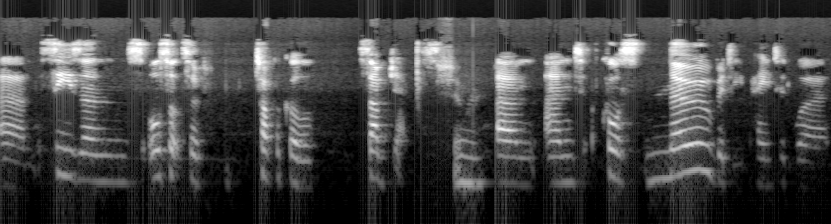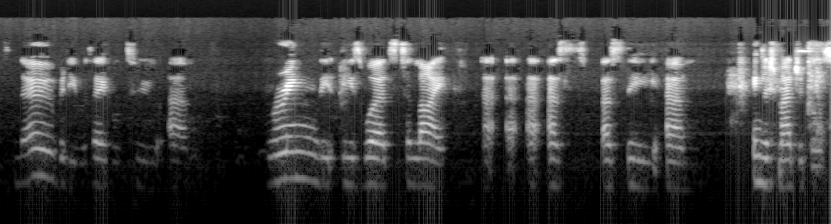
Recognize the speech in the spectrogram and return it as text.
um, seasons, all sorts of topical subjects. sure. Um, and of course, nobody painted words. Nobody was able to um, bring the, these words to life uh, uh, as as the um, English madrigals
